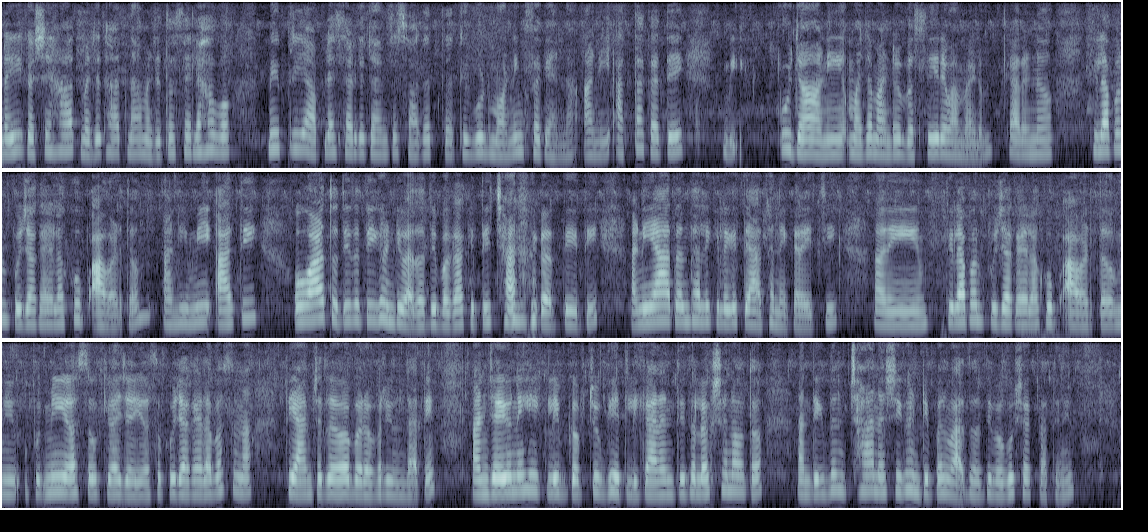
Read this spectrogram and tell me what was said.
कसे आहात? मजेत आहात ना? मजेत असायला हवं. मी प्रिया आपल्या सारख्या चॅनलचं स्वागत करते. गुड मॉर्निंग सगळ्यांना. आणि आत्ता करते मी पूजा आणि माझ्या मांडीवर बसली रेवा मॅडम. कारण तिला पण पूजा करायला खूप आवडतं. आणि मी आरती ओवाळत होती तर ती घंटी वाजवते बघा किती छान करते ती. आणि या हाताने झाली की लगेच त्या हाताने करायची. आणि तिला पण पूजा करायला खूप आवडतं. मी मी असो किंवा जयू असो पूजा करायला बसलो ना ती आमच्याजवळ बरोबर येऊन जाते. आणि जयूने ही क्लिप गपचूप घेतली कारण तिचं लक्ष नव्हतं. आणि ती एकदम छान अशी घंटी पण वाजवते बघू शकता तुम्ही.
